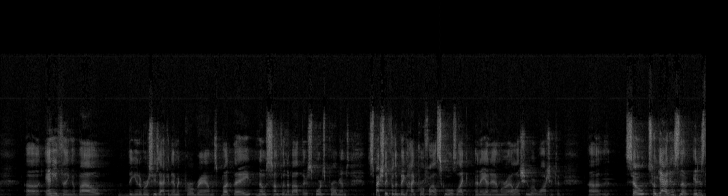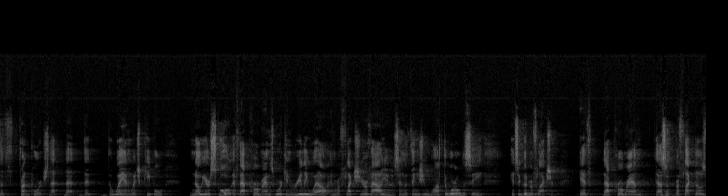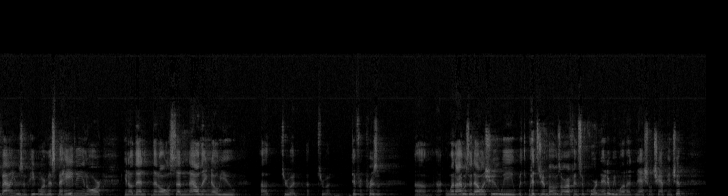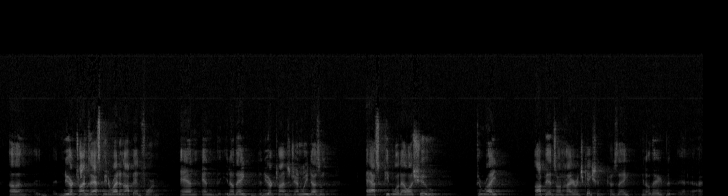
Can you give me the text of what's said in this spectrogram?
uh, anything about the university's academic programs, but they know something about their sports programs, especially for the big high-profile schools like an A&M or LSU or Washington. Uh, so, so yeah, it is the it is the front porch that that that the way in which people know your school. If that program is working really well and reflects your values and the things you want the world to see, it's a good reflection. If that program doesn't reflect those values and people are misbehaving, or you know, then then all of a sudden now they know you uh, through a through a different prism. Um, when I was at LSU, we with, with Jimbo as our offensive coordinator, we won a national championship. Uh, New York Times asked me to write an op-ed for them, and and you know they the New York Times generally doesn't ask people at LSU to write op-eds on higher education because they you know they uh,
